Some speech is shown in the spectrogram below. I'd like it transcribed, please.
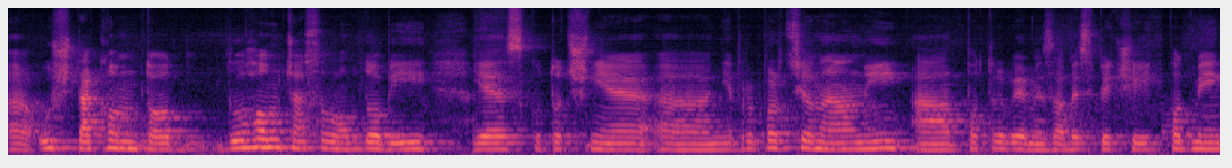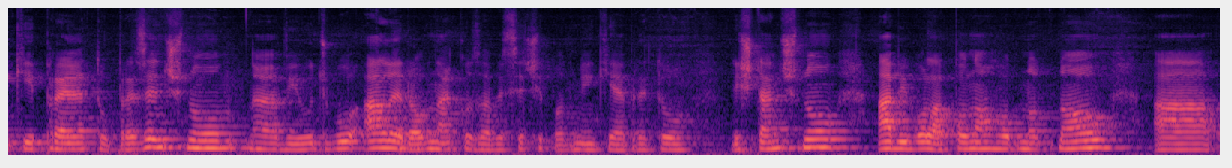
už v takomto dlhom časovom období je skutočne eh, neproporcionálny a potrebujeme zabezpečiť podmienky pre tú prezenčnú eh, výučbu, ale rovnako zabezpečiť podmienky aj pre tú dištančnú, aby bola plnohodnotnou a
